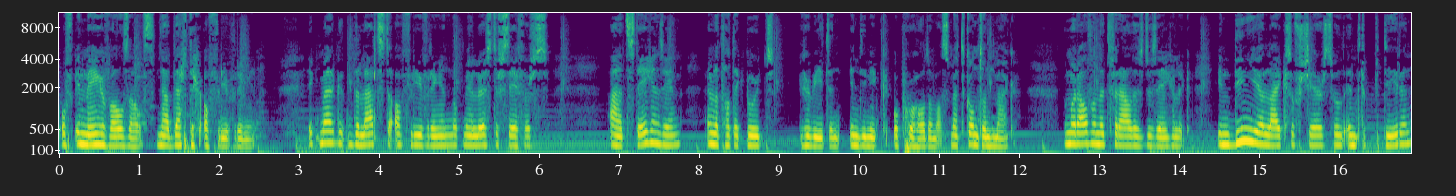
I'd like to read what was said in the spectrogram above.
of in mijn geval zelfs na 30 afleveringen. Ik merk de laatste afleveringen dat mijn luistercijfers aan het stijgen zijn en dat had ik nooit geweten indien ik opgehouden was met content maken. De moraal van dit verhaal is dus eigenlijk: indien je likes of shares wilt interpreteren,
